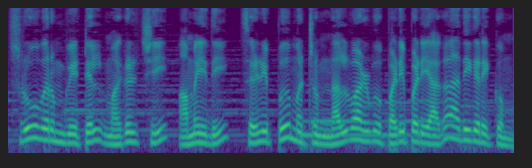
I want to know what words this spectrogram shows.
ஸ்ரூவரும் வீட்டில் மகிழ்ச்சி அமைதி செழிப்பு மற்றும் நல்வாழ்வு படிப்படியாக அதிகரிக்கும்.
